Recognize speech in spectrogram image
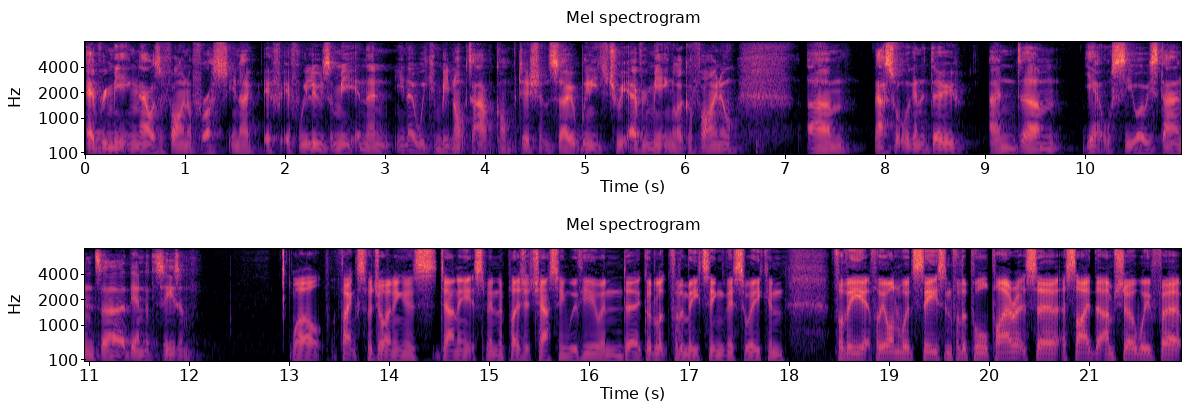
every meeting now is a final for us. You know, if if we lose a meeting, then you know we can be knocked out of a competition. So we need to treat every meeting like a final. Um, that's what we're going to do, and um, yeah, we'll see where we stand uh, at the end of the season. Well, thanks for joining us, Danny. It's been a pleasure chatting with you, and uh, good luck for the meeting this week and for the for the onward season for the Poole Pirates. Uh, a side that I'm sure we've uh,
